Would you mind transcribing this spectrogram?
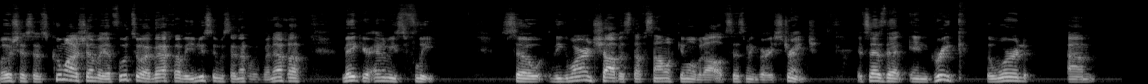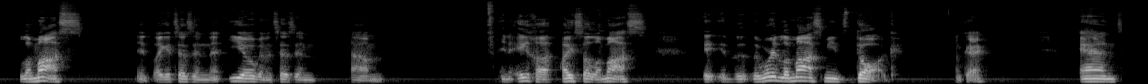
Moshe says, "Kuma Hashem vayafutu avecha vayunusim v'sanecha make your enemies flee." So the Gemara in Shabbos, stuff Samach Gimel B'Aleph, says something very strange. It says that in Greek, the word um, lamas it, like it says in Eov and it says in um, in Echa Haisa Lamas, the, the word Lamas means dog. Okay, and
